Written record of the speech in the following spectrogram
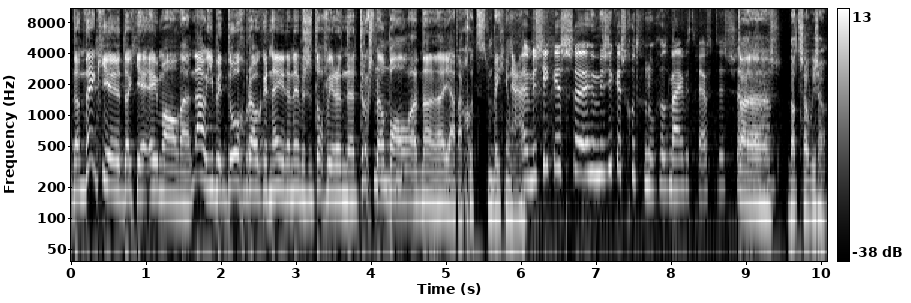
dan denk je dat je eenmaal, nou je bent doorgebroken. Nee, dan hebben ze toch weer een terugspelbal. Mm. En ja, nou goed, een beetje... Ja, hun muziek, is, hun muziek is goed genoeg wat mij betreft. Dus, dat sowieso.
